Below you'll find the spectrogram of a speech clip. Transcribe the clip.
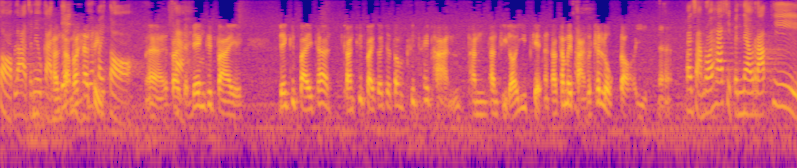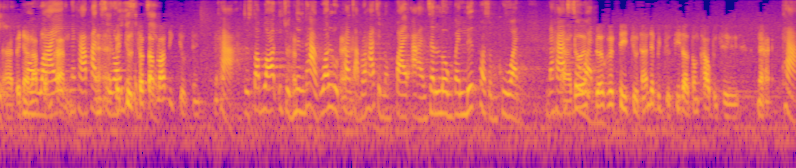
สอบและอาจจะมีโอกาสพันเด้สางมร้อยห้าเพื่สิอบไปต่ออ่าก็ค่ะจะเด้งขึ้นไป เด้งขึ้นไปถ้าการขึ้นไปก็จะต้องขึ้นให้ผ่านพันพันสี่ร้อยยี่สิบเจ็ดนะครับ ถ้าไม่ผ่านก็จะลงต่ออีกนะฮะพันสามร้อยห้าสิบเป็นแนวรับที่อ่าเป็นแนวมอรังบไว้สำคัญนะคะพันนะสี่ฮะร้อยเป็นจุยี่ดสิบสต็อเจ็ปดลอสอีกจุดหนึ่งนะฮะค่ะ จุด stop loss อีกจุดหนึ่งถ้าหากว่าหลุดพันสามร้อยห้าสิบลงไป อาจจะลงไปลึกพอสมควรนะคะอ่าโดส่ยวนโดยปกติจุดนั้นจะเป็นจุดที่เราต้องเข้าไปซื้อนะฮะค่ะ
